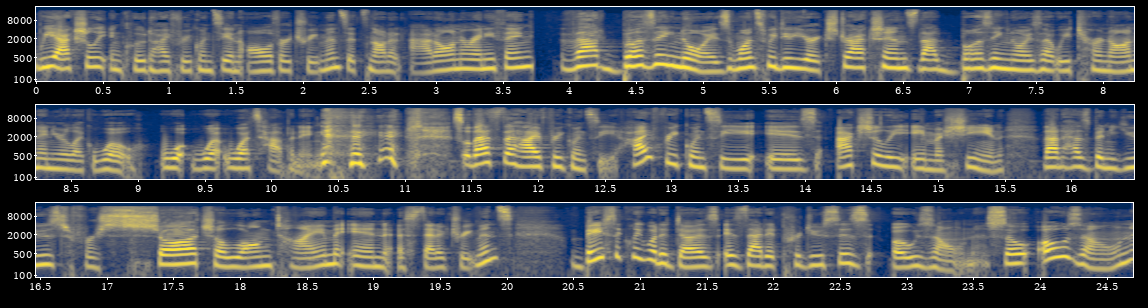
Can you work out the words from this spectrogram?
We actually include high frequency in all of our treatments. It's not an add on or anything that buzzing noise once we do your extractions that buzzing noise that we turn on and you're like whoa what what's happening? So that's the high frequency. High frequency is actually a machine that has been used for such a long time in aesthetic treatments. Basically what it does is that it produces ozone. So ozone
